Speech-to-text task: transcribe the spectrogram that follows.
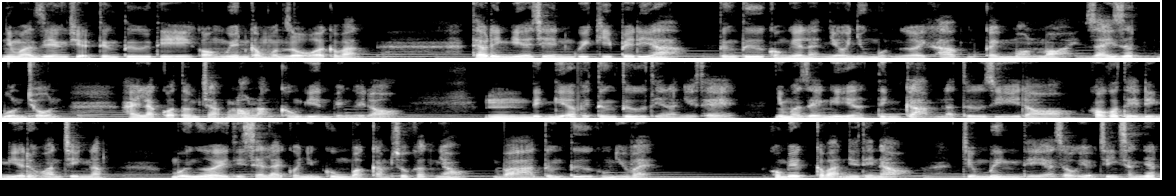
nhưng mà riêng chuyện tương tư thì có nguyên cả một rổ ấy các bạn. Theo định nghĩa trên Wikipedia, tương tư có nghĩa là nhớ nhung một người khác một cách mòn mỏi, dai dứt, buồn chồn hay là có tâm trạng lo lắng không yên về người đó. Uhm, định nghĩa về tương tư thì là như thế, nhưng mà dễ nghĩ tình cảm là thứ gì đó khó có thể định nghĩa được hoàn chỉnh lắm. Mỗi người thì sẽ lại có những cung bậc cảm xúc khác nhau và tương tư cũng như vậy. Không biết các bạn như thế nào, chứ mình thì dấu hiệu chính xác nhất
